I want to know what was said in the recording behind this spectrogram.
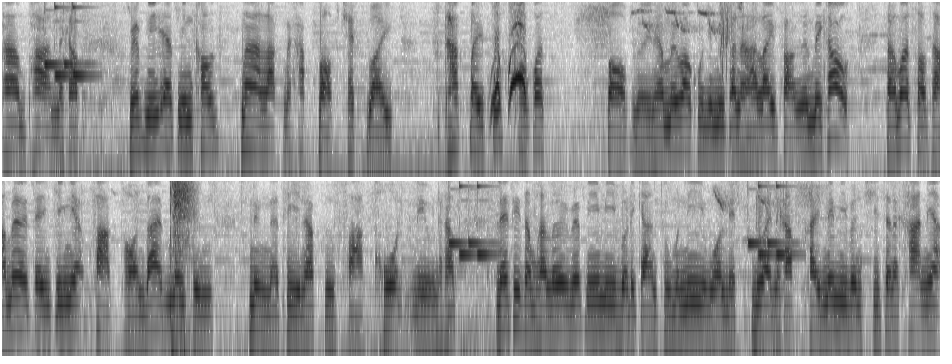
ห้ามพลาดนะครับ เว็บนี้แอดมินเขาน่ารักนะครับ ตอบแชทไว ทักไปปุ๊บเขาก็ตอบเลยนะ ไม่ว่าคุณจะมีปัญหาอะไรฝากเงินไม่เข้า สามารถสอบถามได้เลยแต่จริงๆเนี่ยฝากถอนได้ไม่ถึง 1 นาทีนะครับคือฝากโคตรเร็วนะครับ และที่สำคัญเลยเว็บนี้มีบริการ t o Money Wallet ด้วยนะครับ ใครไม่มีบัญชีธนาคารเนี่ย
